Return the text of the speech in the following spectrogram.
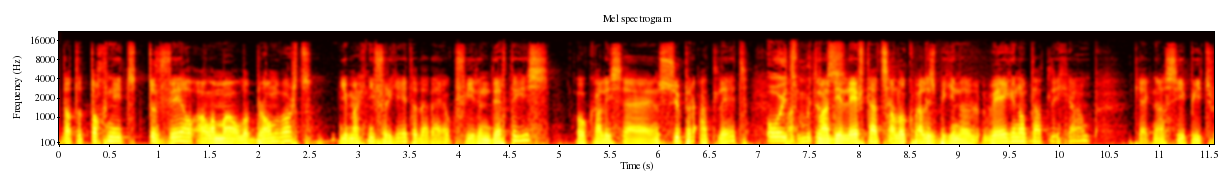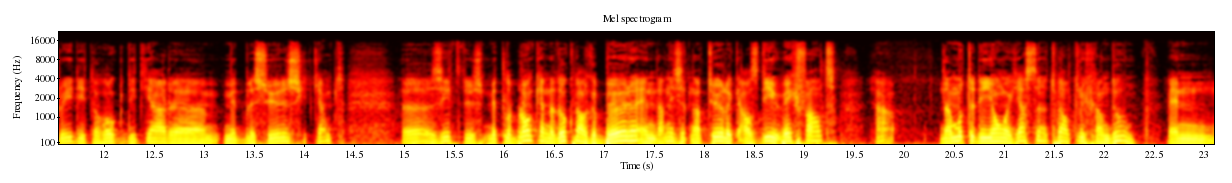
dat het toch niet te veel allemaal LeBron wordt. Je mag niet vergeten dat hij ook 34 is. Ook al is hij een super atleet. Ooit Maar, moet het... maar die leeftijd zal ook wel eens beginnen wegen op dat lichaam. Kijk naar CP3, die toch ook dit jaar eh, met blessures gekampt eh, zit. Dus met LeBron kan dat ook wel gebeuren. En dan is het natuurlijk, als die wegvalt, ja, dan moeten die jonge gasten het wel terug gaan doen. En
